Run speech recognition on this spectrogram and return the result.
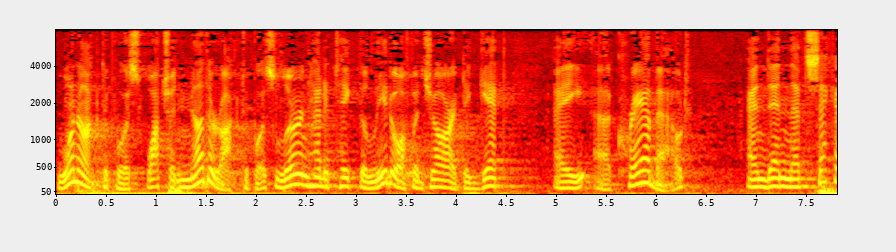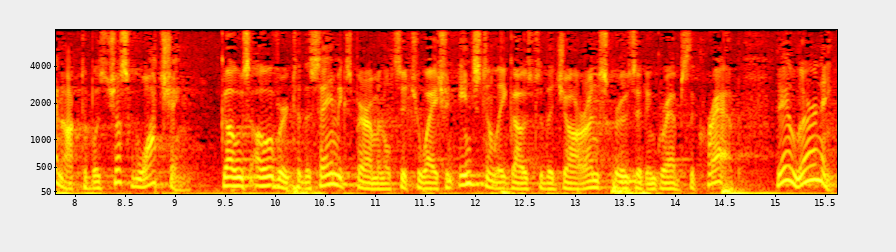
one octopus watch another octopus learn how to take the lid off a jar to get a, uh crab out, and then that second octopus, just watching, goes over to the same experimental situation, instantly goes to the jar, unscrews it, and grabs the crab. They're learning.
